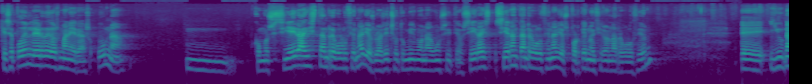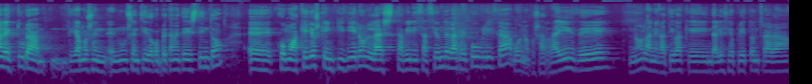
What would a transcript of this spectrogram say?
que se pueden leer de dos maneras. Una, mm, como si erais tan revolucionarios, lo has dicho tú mismo en algún sitio, si, si eran tan revolucionarios, ¿por qué no hicieron la revolución? eh, y una lectura, digamos, en, un sentido completamente distinto, eh, como aquellos que impidieron la estabilización de la República, bueno, pues a raíz de ¿no? la negativa que Indalecio Prieto entrara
